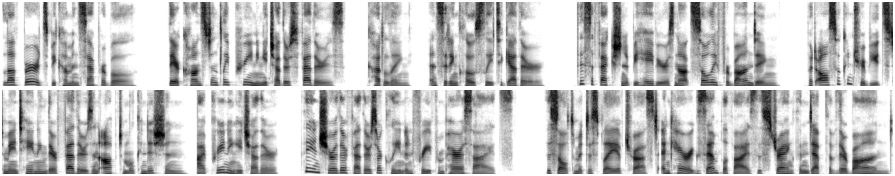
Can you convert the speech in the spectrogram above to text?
lovebirds become inseparable. They are constantly preening each other's feathers, cuddling, and sitting closely together. This affectionate behavior is not solely for bonding, but also contributes to maintaining their feathers in optimal condition. By preening each other, they ensure their feathers are clean and free from parasites. This ultimate display of trust and care exemplifies the strength and depth of their bond.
